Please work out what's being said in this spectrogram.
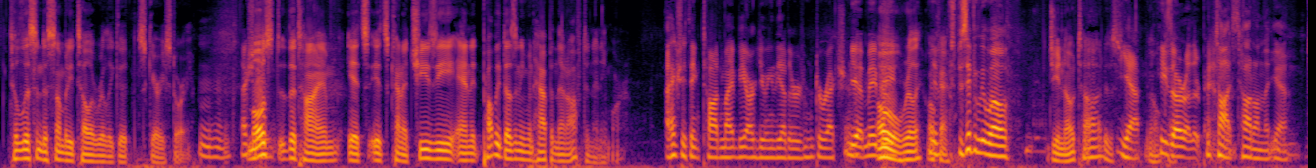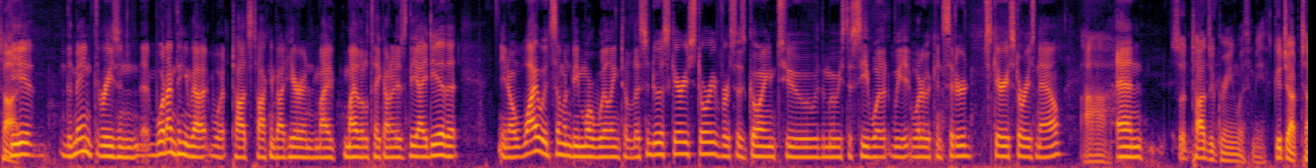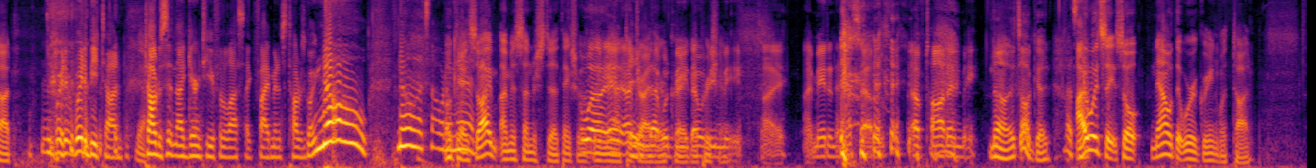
to listen to somebody tell a really good scary story. Actually, Most of the time, it's it's kind of cheesy, and it probably doesn't even happen that often anymore. I actually think Todd might be arguing the other direction. Yeah, maybe. Oh, really? If- Okay. Specifically, well, Do you know Todd? Is yeah. Okay. He's our other panelist. Todd, Todd on the yeah. Todd. The the main th- reason, what I'm thinking about, what Todd's talking about here, and my my little take on it is the idea that, you know, why would someone be more willing to listen to a scary story versus going to the movies to see what we what are considered scary stories now? ah, And so Todd's agreeing with me. Good job, Todd. way to, way to be Todd. Yeah. Todd was sitting. There, I guarantee you, for the last like five minutes, Todd was going, "No, no, that's not what I meant." Okay, meant." so I, I misunderstood. Thanks for Well, letting me I to mean, try that there, would be Craig. I that would be appreciate it. me. I I made an ass out of of Todd and me. No, it's all good. That's I not- would say so. Now that we're agreeing with Todd,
